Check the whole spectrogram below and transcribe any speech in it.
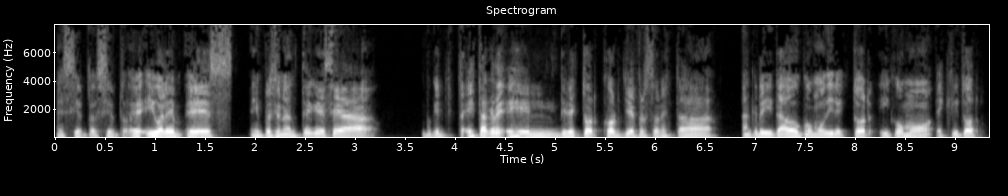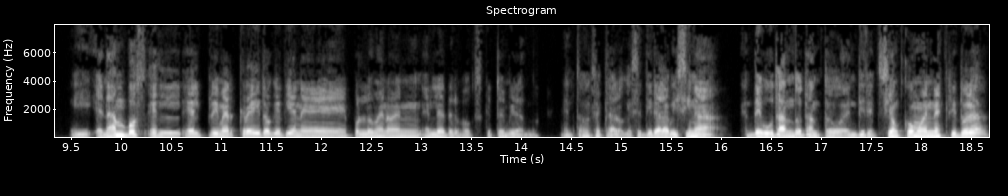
Es cierto, es cierto. Eh, igual es, impresionante que sea, porque está, el director, Kurt Jefferson, está acreditado como director y como escritor. Y en ambos el, el primer crédito que tiene, por lo menos en, en Letterboxd que estoy mirando. Entonces, claro, que se tira a la piscina debutando tanto en dirección como en escritura,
